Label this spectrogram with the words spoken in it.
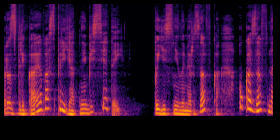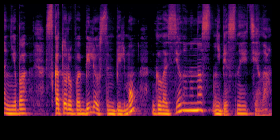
развлекая вас приятной беседой», пояснила мерзавка, указав на небо, с которого белесым бельмом глазело на нас небесное тело.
